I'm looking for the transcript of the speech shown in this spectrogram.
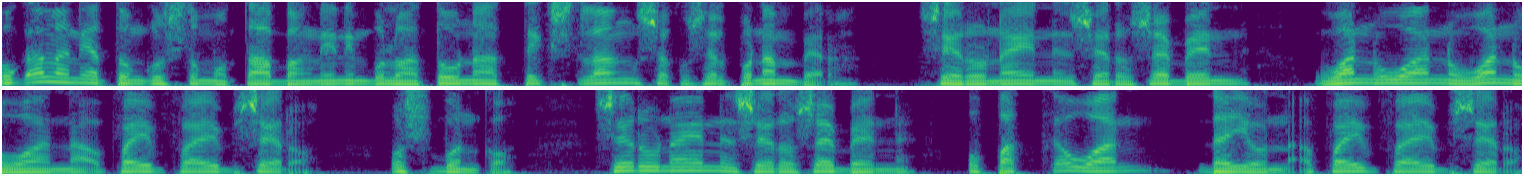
Ug alam ni atong gusto mo tabang ninimbulo na text lang sa ko cellphone number 0907 1111 550 Usbon ko 0907 upat kawan dayon 550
